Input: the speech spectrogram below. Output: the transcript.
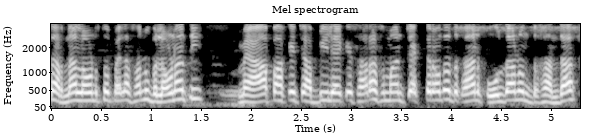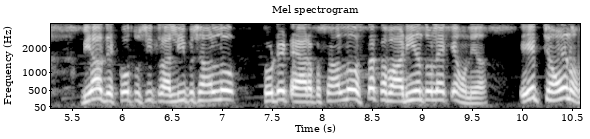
ਧਰਨਾ ਲਾਉਣ ਤੋਂ ਪਹਿਲਾਂ ਸਾਨੂੰ ਬੁਲਾਉਣਾ ਸੀ। ਮੈਂ ਆਪ ਆ ਕੇ ਚਾਬੀ ਲੈ ਕੇ ਸਾਰਾ ਸਮਾਨ ਚੈੱਕ ਕਰਾਉਂਦਾ ਦੁਕਾਨ ਖੋਲਦਾ ਉਹਨਾਂ ਨੂੰ ਦਿਖਾਉਂਦਾ ਵੀ ਆਹ ਦੇਖੋ ਤੁਸੀਂ ਟਰਾਲੀ ਪਛਾਣ ਲਓ ਤੁਹਾਡੇ ਟਾਇਰ ਪਛਾਣ ਲਓ ਅਸੀਂ ਤਾਂ ਕਬਾੜੀਆਂ ਤੋਂ ਲੈ ਕੇ ਆਉਨੇ ਆ ਇਹ ਚਾਹਣ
